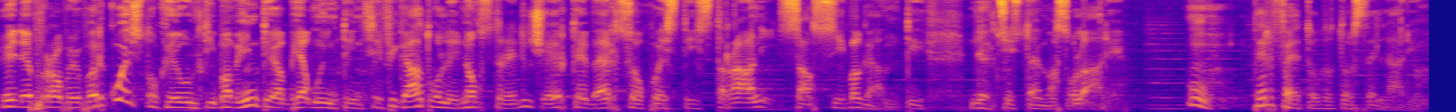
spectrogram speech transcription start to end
ed è proprio per questo che ultimamente abbiamo intensificato le nostre ricerche verso questi strani sassi vaganti nel sistema solare. Mm, perfetto, dottor Stellarium.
